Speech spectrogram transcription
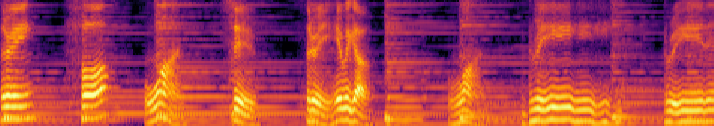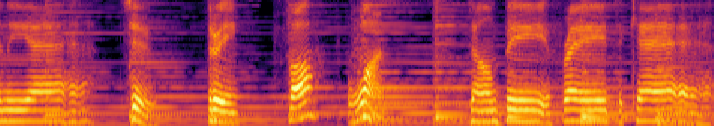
three, four. One, two, three. Here we go. One, breathe. Breathe in the air. Two, three, four. One. Don't be afraid to care.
